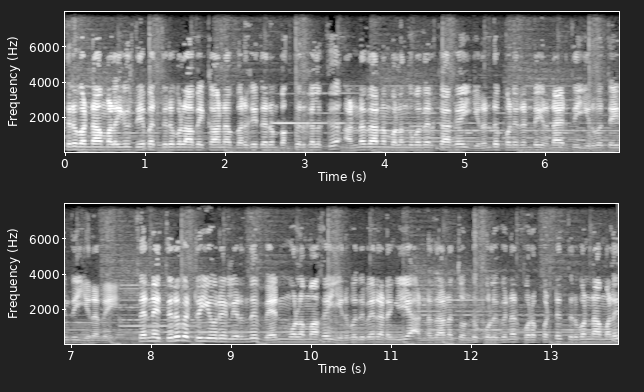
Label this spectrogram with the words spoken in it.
திருவண்ணாமலையில் தீப திருவிழாவை காண வருகை தரும் பக்தர்களுக்கு அன்னதானம் வழங்குவதற்காக இரண்டு பனிரெண்டு இரண்டாயிரத்தி இருபத்தைந்து இரவே. சென்னை திருவெற்றியூரில் இருந்து வேன் மூலமாக இருபது பேர் அடங்கிய அன்னதான தொண்டு குழுவினர் புறப்பட்டு திருவண்ணாமலை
